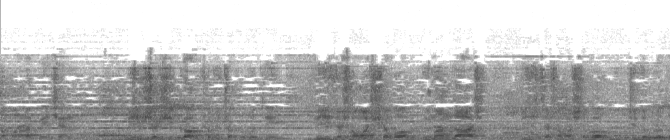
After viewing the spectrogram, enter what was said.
সম্মাননা পেয়েছেন বিশিষ্ট শিক্ষক সমীর চক্রবর্তী বিশিষ্ট সমাজসেবক বিমান দাস বিশিষ্ট সমাজসেবক যুদ্ধব্রত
